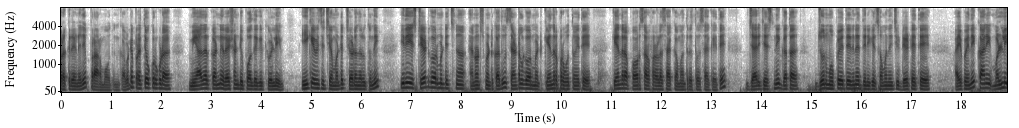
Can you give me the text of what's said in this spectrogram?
ప్రక్రియ అనేది ప్రారంభమవుతుంది. కాబట్టి ప్రతి ఒక్కరు కూడా మీ ఆధార్ కార్డ్ని రేషన్ డిపోల దగ్గరికి వెళ్ళి ఈకేవీసీ చేయమంటే చేయడం జరుగుతుంది. ఇది స్టేట్ గవర్నమెంట్ ఇచ్చిన అనౌన్స్మెంట్ కాదు సెంట్రల్ గవర్నమెంట్ కేంద్ర ప్రభుత్వం అయితే కేంద్ర పౌర సరఫరాల శాఖ మంత్రిత్వ శాఖ అయితే జారీ చేసింది. గత జూన్ ముప్పై తేదీనే దీనికి సంబంధించి డేట్ అయితే అయిపోయింది. కానీ మళ్ళీ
